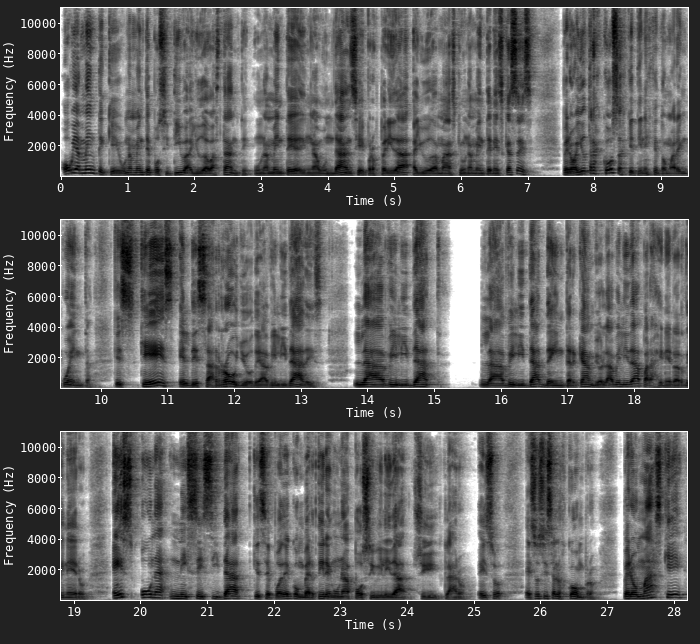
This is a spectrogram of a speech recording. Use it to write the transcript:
Obviamente que una mente positiva ayuda bastante, una mente en abundancia y prosperidad ayuda más que una mente en escasez. Pero hay otras cosas que tienes que tomar en cuenta, que es, que es el desarrollo de habilidades, la habilidad la habilidad de intercambio, la habilidad para generar dinero. Es una necesidad que se puede convertir en una posibilidad. Sí, claro, eso, eso sí se los compro. Pero más que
